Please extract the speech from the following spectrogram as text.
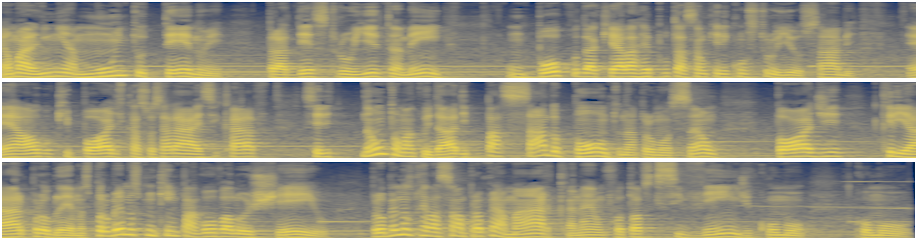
É uma linha muito tênue para destruir também um pouco daquela reputação que ele construiu, sabe? É algo que pode ficar associado, ah, esse cara, se ele não tomar cuidado e passar do ponto na promoção, pode criar problemas. Problemas com quem pagou o valor cheio, problemas com relação à própria marca, né? Um fotógrafo que se vende como, como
